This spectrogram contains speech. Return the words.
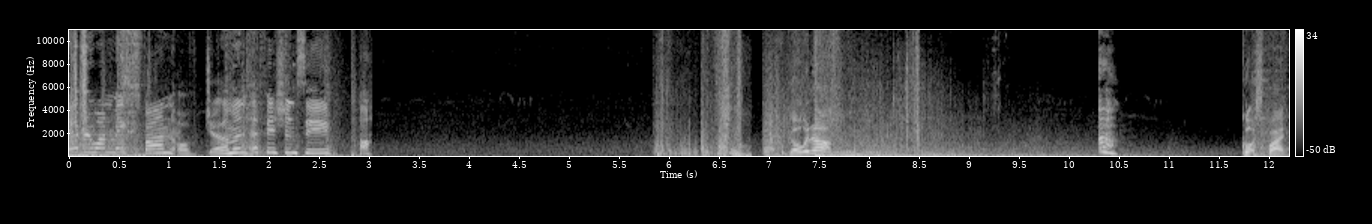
Everyone makes fun of German efficiency. Going up. Got Spike.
